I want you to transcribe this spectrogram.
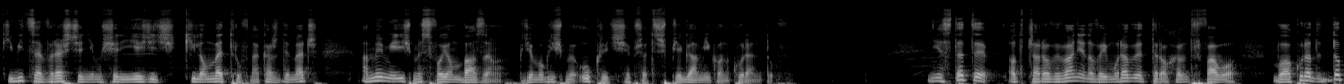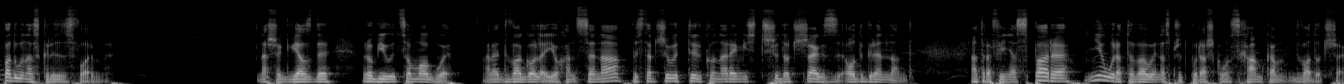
Kibice wreszcie nie musieli jeździć kilometrów na każdy mecz, a my mieliśmy swoją bazę, gdzie mogliśmy ukryć się przed szpiegami konkurentów. Niestety, odczarowywanie Nowej Murawy trochę trwało, bo akurat dopadł nas kryzys formy. Nasze gwiazdy robiły co mogły, ale dwa gole Johansena wystarczyły tylko na remis 3 do 3 z od Grenland, a trafienia z parę nie uratowały nas przed porażką z Hamkam 2 do 3.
